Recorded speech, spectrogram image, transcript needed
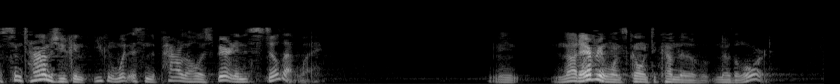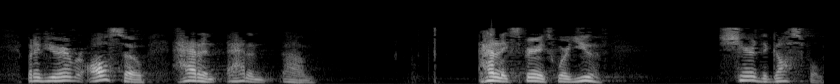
Sometimes you can, you can witness in the power of the Holy Spirit and it's still that way. I mean, not everyone's going to come to know the Lord. But have you ever also had an, had an, um, had an experience where you have shared the gospel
